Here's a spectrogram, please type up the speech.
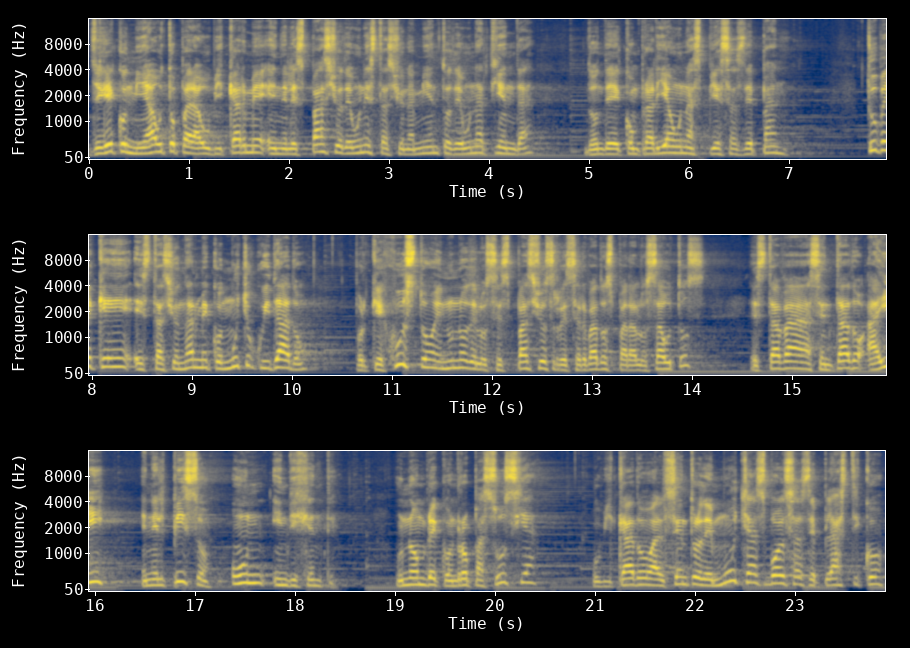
Llegué con mi auto para ubicarme en el espacio de un estacionamiento de una tienda donde compraría unas piezas de pan. Tuve que estacionarme con mucho cuidado porque justo en uno de los espacios reservados para los autos estaba sentado ahí, en el piso, un indigente, un hombre con ropa sucia, ubicado al centro de muchas bolsas de plástico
